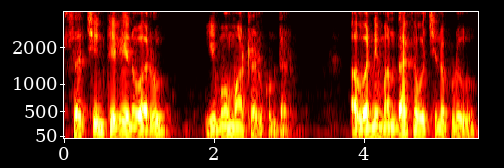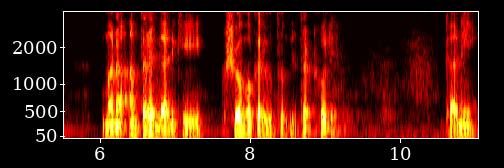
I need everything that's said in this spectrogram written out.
సత్యం తెలియని వారు ఏమో మాట్లాడుకుంటారు. అవన్నీ మందాక వచ్చినప్పుడు మన అంతరంగానికి క్షోభ కలుగుతుంది. తట్టుకోలేం. కానీ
